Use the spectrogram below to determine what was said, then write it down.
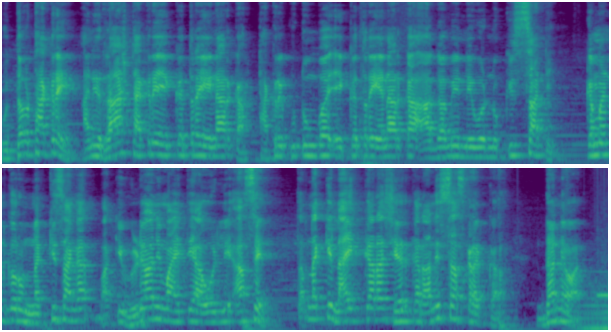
उद्धव ठाकरे आणि राज ठाकरे एकत्र येणार का? ठाकरे कुटुंब एकत्र येणार का आगामी निवडणुकीसाठी? कमेंट करून नक्की सांगा. बाकी व्हिडिओ आणि माहिती आवडली असेल तर नक्की लाईक करा शेअर करा आणि सबस्क्राईब करा. धन्यवाद.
